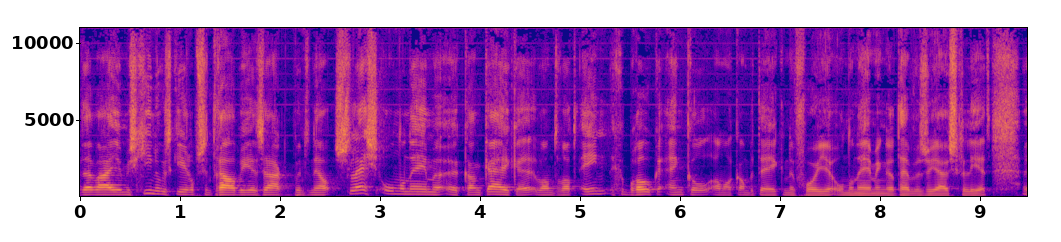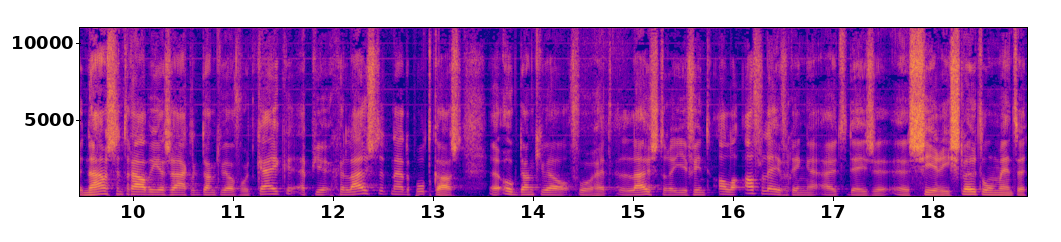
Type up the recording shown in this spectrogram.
daar waar je misschien nog eens een keer op centraalbeheerzaken.nl slash ondernemen kan kijken. Want wat één gebroken enkel allemaal kan betekenen voor je onderneming, dat hebben we zojuist geleerd. namens Centraal Beheer Zakelijk, dankjewel voor het kijken. Heb je geluisterd naar de podcast? ook dankjewel voor het luisteren. Je vindt alle afleveringen uit deze serie sleutelmomenten,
